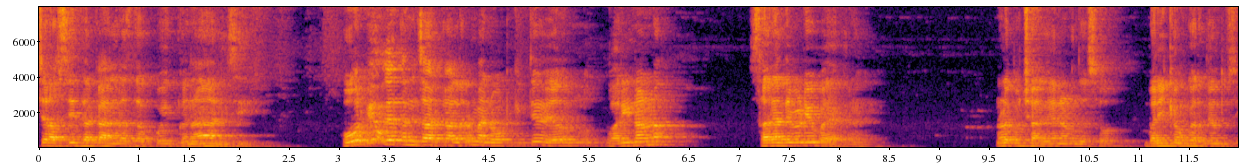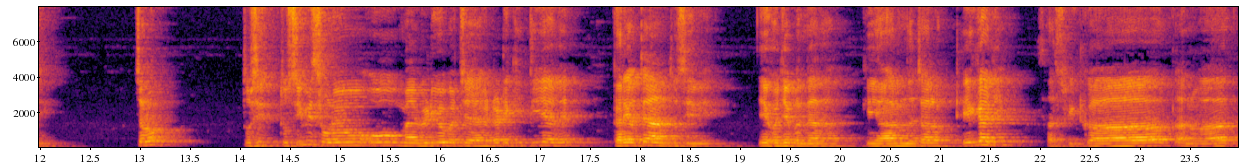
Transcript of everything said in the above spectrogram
84 ਦਾ ਕਾਂਗਰਸ ਦਾ ਕੋਈ ਗੁਨਾਹ ਨਹੀਂ ਸੀ। ਹੋਰ ਵੀ ਉਹਦੇ ਤਿੰਨ ਚਾਰ ਕਲਰ ਮੈਂ ਨੋਟ ਕੀਤੇ ਹੋਏ ਆ ਉਹਨੂੰ ਵਾਰੀ ਨਾਲ ਨਾ। ਸਾਰਿਆਂ ਦੇ ਵੀਡੀਓ ਪਾਇਆ ਕਰਾਂਗੇ। ਨਾਲੇ ਪੁੱਛਾਂਗੇ ਇਹਨਾਂ ਨੂੰ, ਦੱਸੋ, ਬਰੀ ਕਿਉਂ ਕਰਦੇ ਹੋ ਤੁਸੀਂ? ਚਲੋ, ਤੁਸੀਂ ਤੁਸੀਂ ਵੀ ਸੁਣਿਓ, ਉਹ ਮੈਂ ਵੀਡੀਓ ਵਿੱਚ ਐਡਿਟ ਕੀਤੀ ਹੈ ਇਹਦੇ। ਕਰਿਓ ਧਿਆਨ ਤੁਸੀਂ ਵੀ, ਇਹੋ ਜਿਹੇ ਬੰਦਿਆਂ ਦਾ ਕੀ ਹਾਲ ਹੁੰਦਾ। ਚਲੋ, ਠੀਕ ਹੈ ਜੀ। ਸਤਿ ਸ਼੍ਰੀ ਅਕਾਲ, ਧੰਨਵਾਦ।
